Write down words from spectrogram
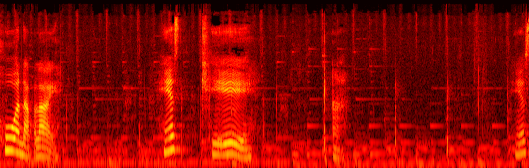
คู่อันดับอะไร h k อะ h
